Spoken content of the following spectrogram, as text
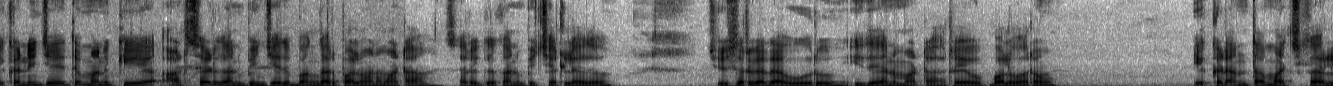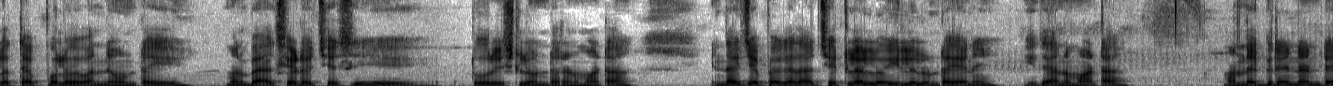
ఇక్కడ నుంచి అయితే మనకి అటు సైడ్ కనిపించేది బంగారుపాలెం అనమాట సరిగ్గా కనిపించట్లేదు. చూసారు కదా ఊరు? ఇదే అనమాట రేవు పోలవరం ఇక్కడంతా మత్స్యకారులు తెప్పలు ఇవన్నీ ఉంటాయి. మన బ్యాక్ సైడ్ వచ్చేసి టూరిస్టులు ఉంటారనమాట ఇందాక చెప్పా కదా చెట్లల్లో ఇల్లులు ఉంటాయని. ఇదే అన్నమాట. మన దగ్గర ఏంటంటే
